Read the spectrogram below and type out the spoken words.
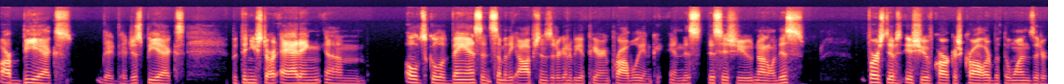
are BX. They're, they're, just BX. But then you start adding um, old school advanced and some of the options that are going to be appearing probably in, in this this issue. Not only this first issue of carcass crawler, but the ones that are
